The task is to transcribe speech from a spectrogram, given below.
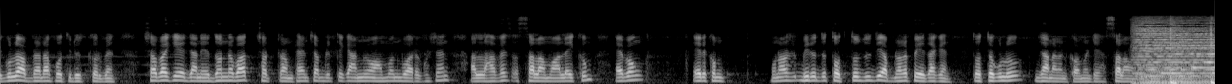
এগুলো আপনারা প্রতিরোধ করবেন। সবাইকে জানিয়ে ধন্যবাদ। চট্টগ্রাম টাইমস আপডেট থেকে আমি মোহাম্মদ মোবারক হোসেন। আল্লাহ হাফেজ। আসসালামু আলাইকুম। এবং এরকম ওনার বিরুদ্ধে তথ্য যদি আপনারা পেয়ে থাকেন, তথ্যগুলো জানাবেন কমেন্টে। আসসালামু আলাইকুম।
